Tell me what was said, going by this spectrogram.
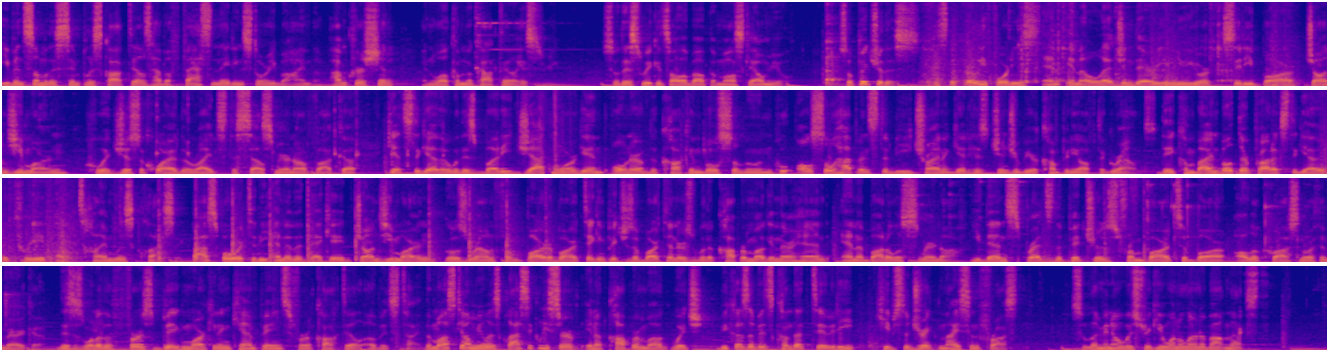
Even some of the simplest cocktails have a fascinating story behind them. I'm Christian, and welcome to Cocktail History. So this week it's all about the Moscow Mule. So picture this. It's the early 40s, and in a legendary New York City bar, John G. Martin, who had just acquired the rights to sell Smirnoff vodka, gets together with his buddy Jack Morgan, owner of the Cock and Bull Saloon, who also happens to be trying to get his ginger beer company off the ground. They combine both their products together to create a timeless classic. Fast forward to the end of the decade, John G. Martin goes around from bar to bar taking pictures of bartenders with a copper mug in their hand and a bottle of Smirnoff. He then spreads the pictures from bar to bar all across North America. This is one of the first big marketing campaigns for a cocktail of its type. The Moscow Mule is classically served in a copper mug, which because of its conductivity, keeps the drink nice and frosty. So let me know which drink you want to learn about next.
